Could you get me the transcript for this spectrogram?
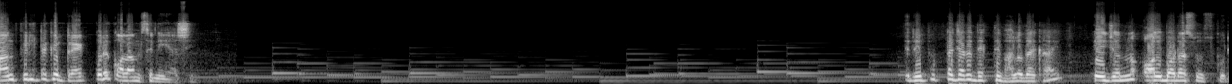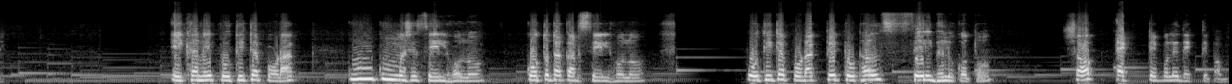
মান্থ ফিল্ডটাকে ড্র্যাগ করে কলামসে নিয়ে আসি। রিপোর্টটা যাতে দেখতে ভালো দেখায়, এই জন্য অল বর্ডার চুজ করি। এখানে প্রতিটা প্রোডাক্ট কোন কোন মাসে সেল হলো কত টাকার সেল হলো? প্রতিটা প্রোডাক্টে টোটাল সেল ভ্যালু কত? সব এক টেবলে দেখতে পাবো।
